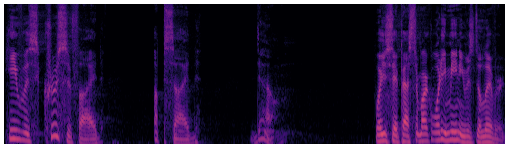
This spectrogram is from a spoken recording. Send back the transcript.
he was crucified upside down. Well, you say, Pastor Mark, what do you mean he was delivered?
